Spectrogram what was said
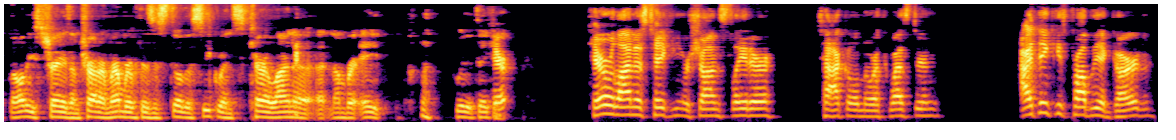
With all these trades, I'm trying to remember if this is still the sequence. Carolina at number eight. Who are they taking? Car- Carolina's taking Rashawn Slater, tackle Northwestern. I think he's probably a guard,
